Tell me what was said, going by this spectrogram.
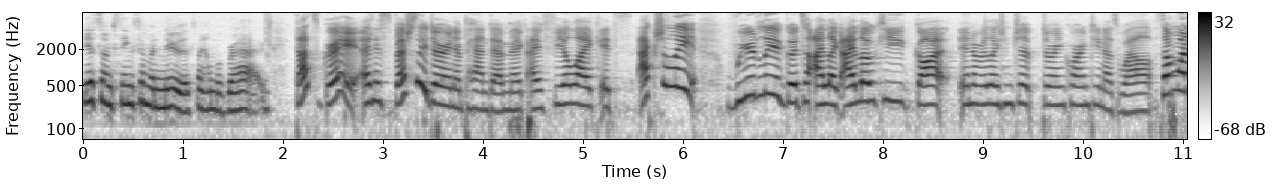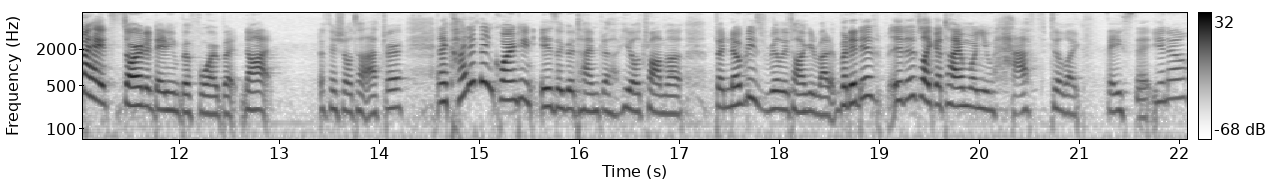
yeah, so I'm seeing someone new. That's my humble brag. That's great, and especially during a pandemic, I feel like it's actually weirdly a good time. I like I low key got in a relationship during quarantine as well. Someone I had started dating before, but not official till after. And I kind of think quarantine is a good time to heal trauma, but nobody's really talking about it. But it is it is like a time when you have to like face it, you know.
